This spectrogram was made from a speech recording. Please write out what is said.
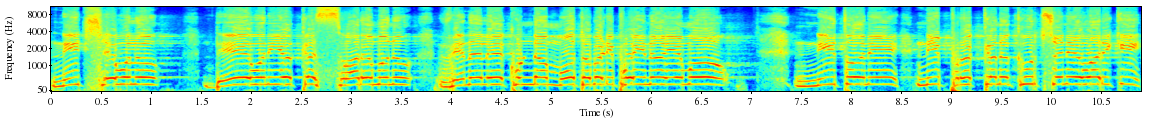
నీ చెవులు దేవుని యొక్క స్వరమును వినలేకుండా మూతబడిపోయినాయేమో. నీతోనే నీ ప్రక్కన కూర్చునే వారికి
